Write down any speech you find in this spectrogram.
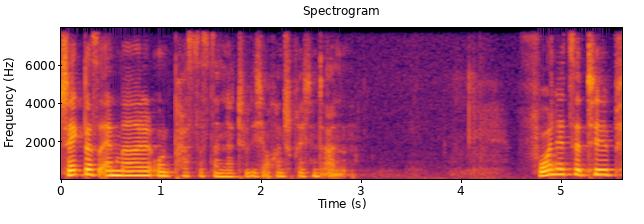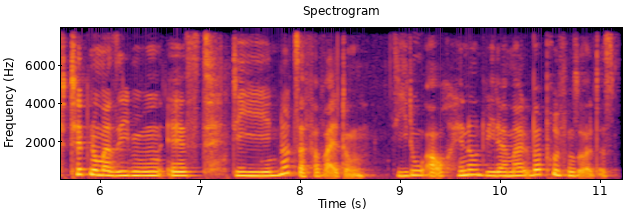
Check das einmal und passt das dann natürlich auch entsprechend an. Vorletzter Tipp, Tipp Nummer 7 ist die Nutzerverwaltung, die du auch hin und wieder mal überprüfen solltest.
